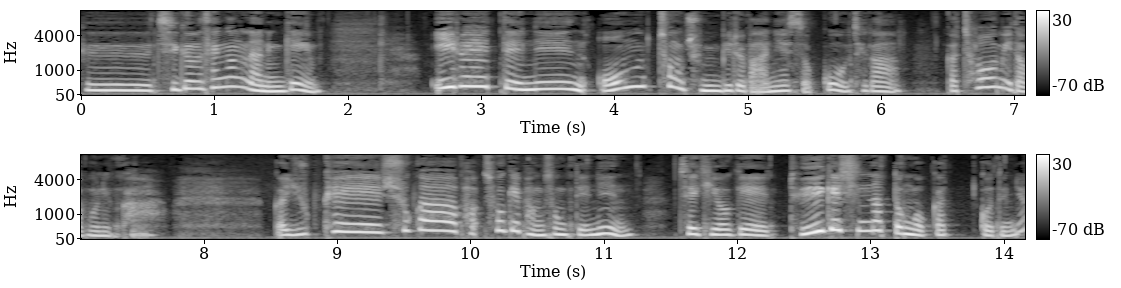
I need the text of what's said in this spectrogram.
그 지금 생각나는 게 1회 때는 엄청 준비를 많이 했었고 제가 그러니까 처음이다 보니까 그러니까 6회 슈가 소개 방송 때는 제 기억에 되게 신났던 것 같거든요.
